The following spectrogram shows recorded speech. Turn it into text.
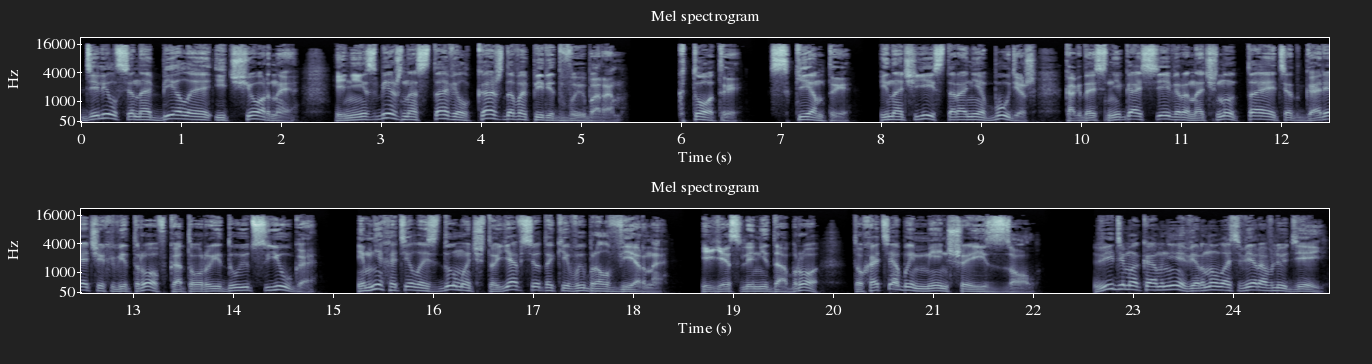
делился на белое и черное и неизбежно ставил каждого перед выбором. Кто ты? С кем ты? И на чьей стороне будешь, когда снега севера начнут таять от горячих ветров, которые дуют с юга? И мне хотелось думать, что я все-таки выбрал верно. И если не добро, то хотя бы меньшее из зол. Видимо, ко мне вернулась вера в людей.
